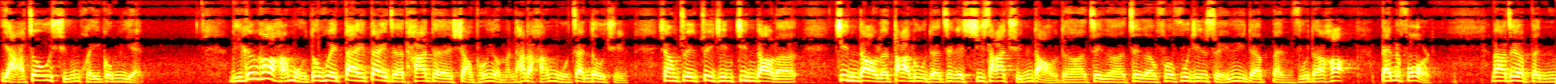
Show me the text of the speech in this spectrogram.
亚洲巡回公演。里根号航母都会带带着他的小朋友们，他的航母战斗群，像最最近进到了进到了大陆的这个西沙群岛的这个这个附附近水域的本福德号 Benford，那这个本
